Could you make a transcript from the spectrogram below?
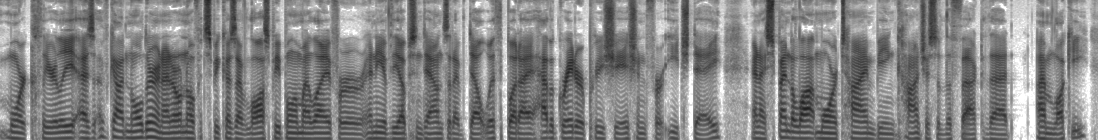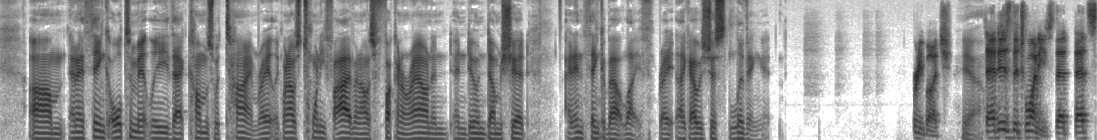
more clearly as I've gotten older, and I don't know if it's because I've lost people in my life or any of the ups and downs that I've dealt with, but I have a greater appreciation for each day, and I spend a lot more time being conscious of the fact that I'm lucky. Um, and I think ultimately that comes with time, right? Like when I was 25 and I was fucking around and, and doing dumb shit, I didn't think about life, right? Like I was just living it. Pretty much. Yeah. That is the 20s. That that's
